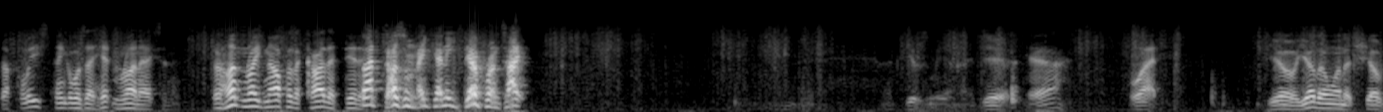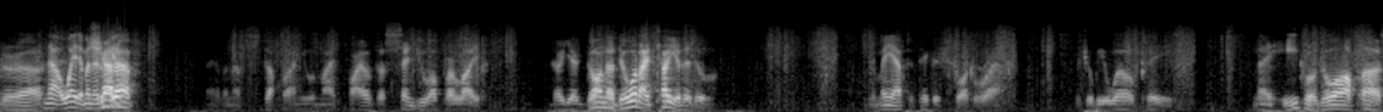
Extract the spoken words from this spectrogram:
The police think it was a hit-and-run accident. They're hunting right now for the car that did it. That doesn't make any difference. I. That gives me an idea. Yeah? What? Joe, you're the one that shoved her out. Now, wait a minute. Shut up. I have enough stuff on you in my files to send you up for life. So you're gonna do what I tell you to do. You may have to take a short rest, but you'll be well paid. And the heat will go off us.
